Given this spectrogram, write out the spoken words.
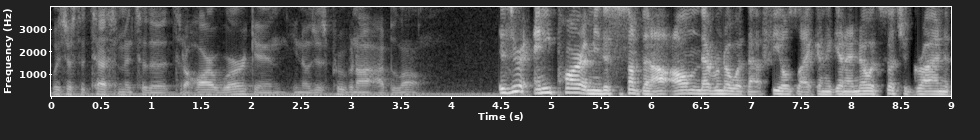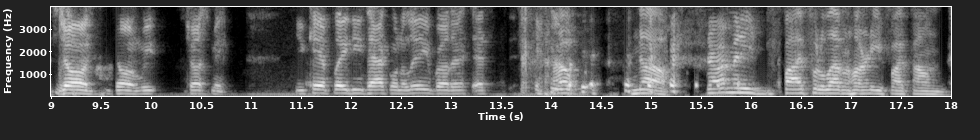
was just a testament to the to the hard work and you know just proving I, I belong. Is there any part? I mean, this is something I'll, I'll, never know what that feels like. And again, I know it's such a grind. It's John, a- John, we trust me. You can't play D tackle in the league, brother. That's no, no. There aren't many five foot 11, 185 pound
